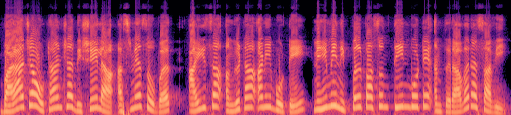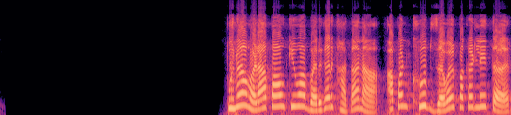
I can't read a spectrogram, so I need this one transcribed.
बाळाच्या ओठांच्या दिशेला असण्यासोबत आईचा अंगठा आणि बोटे नेहमी निप्पलपासून तीन बोटे अंतरावर असावी. पुन्हा वडापाव किंवा बर्गर खाताना आपण खूप जवळ पकडले तर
